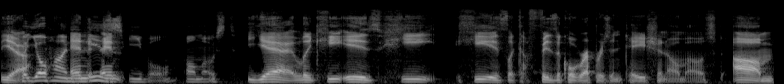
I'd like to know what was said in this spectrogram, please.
Yeah. But Johan And- is and- evil almost. Yeah, like he is he he is like a physical representation almost. Um,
